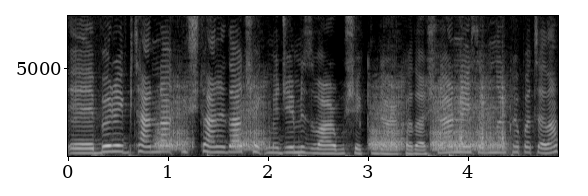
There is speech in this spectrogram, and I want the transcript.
e, böyle bir tane daha, üç tane daha çekmecemiz var bu şekilde arkadaşlar. Neyse bunları kapatalım.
